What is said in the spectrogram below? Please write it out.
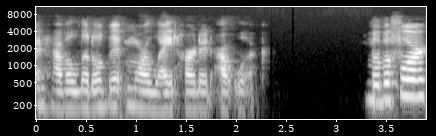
and have a little bit more lighthearted outlook. But before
